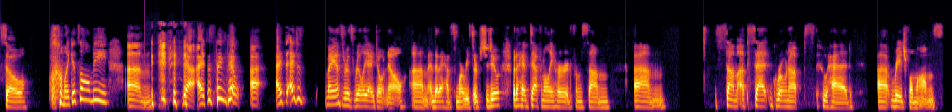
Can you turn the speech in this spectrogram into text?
So I'm like, it's all me. Um, yeah, I just think that uh, I, I just my answer is really I don't know, um, and that I have some more research to do. But I have definitely heard from some um, some upset grown-ups who had uh, rageful moms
